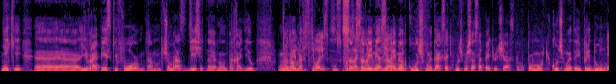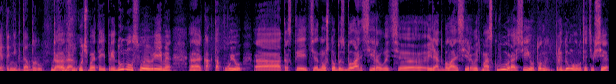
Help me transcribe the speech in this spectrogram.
некий э, европейский форум, там, причем раз 10, наверное, он проходил. Ну, время... там фестиваль искусств со, со, времен, со времен Кучмы. Да, кстати, Кучма сейчас опять участвовал. По-моему, Кучма это и придумал. Это не к добру. Да-да-да, Кучма это и придумал в свое время, э, как такую, э, так сказать, ну, чтобы сбалансировать Э, или отбалансировать Москву, Россию, вот он придумал вот эти все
